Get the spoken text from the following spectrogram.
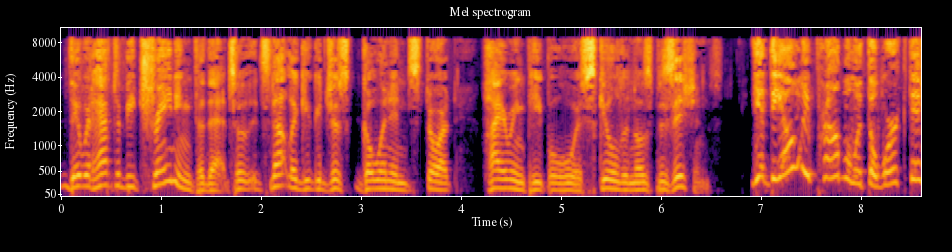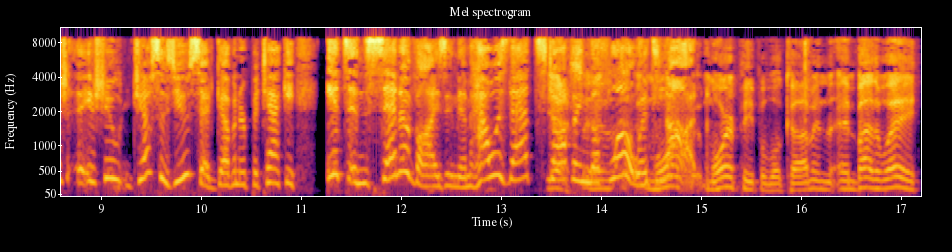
there would have to be training for that. So it's not like you could just go in and start hiring people who are skilled in those positions. Yet the only problem with the work this issue, just as you said, Governor Pataki, it's incentivizing them. How is that stopping yes, the flow? It's more, not. More people will come. And, and by the way,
